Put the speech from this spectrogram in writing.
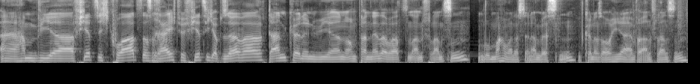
äh, haben wir 40 Quartz. Das reicht für 40 Observer. Dann können wir noch ein paar Netherwarzen anpflanzen. Wo machen wir das denn am besten? Wir können das auch hier einfach anpflanzen.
